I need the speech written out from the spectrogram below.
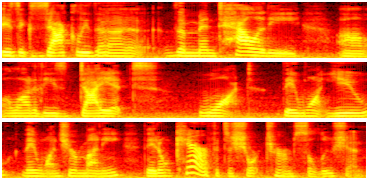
is exactly the the mentality um, a lot of these diet want they want you, they want your money. They don't care if it's a short term solution.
